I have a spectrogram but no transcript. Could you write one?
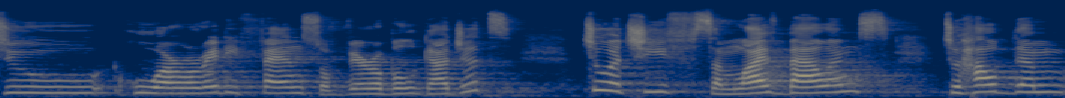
to who are already fans of wearable gadgets to achieve some life balance, to help them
